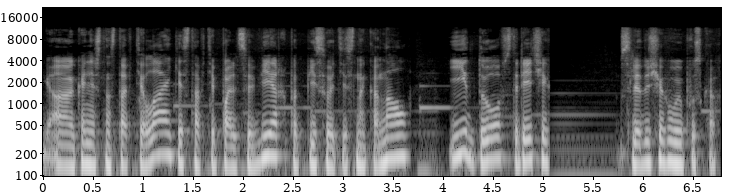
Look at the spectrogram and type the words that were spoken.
э, конечно, ставьте лайки, ставьте пальцы вверх, подписывайтесь на канал. И до встречи в следующих выпусках.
